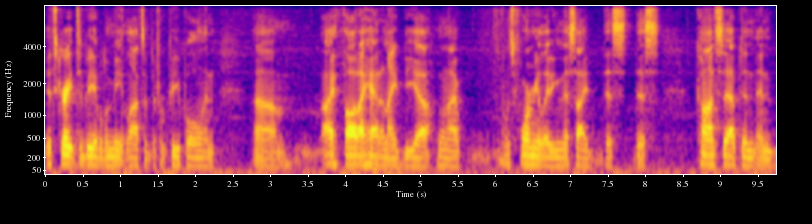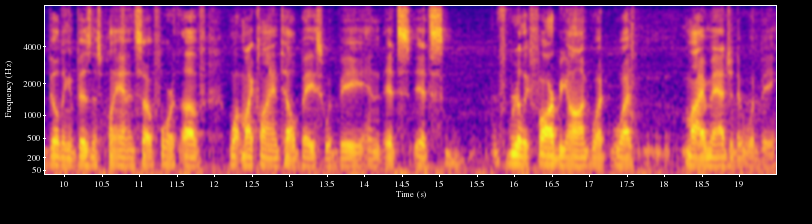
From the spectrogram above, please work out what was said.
it's great to be able to meet lots of different people. And um, I thought I had an idea when I was formulating this I this this concept and, and building a business plan and so forth of what my clientele base would be and it's it's really far beyond what what my imagined it would be.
